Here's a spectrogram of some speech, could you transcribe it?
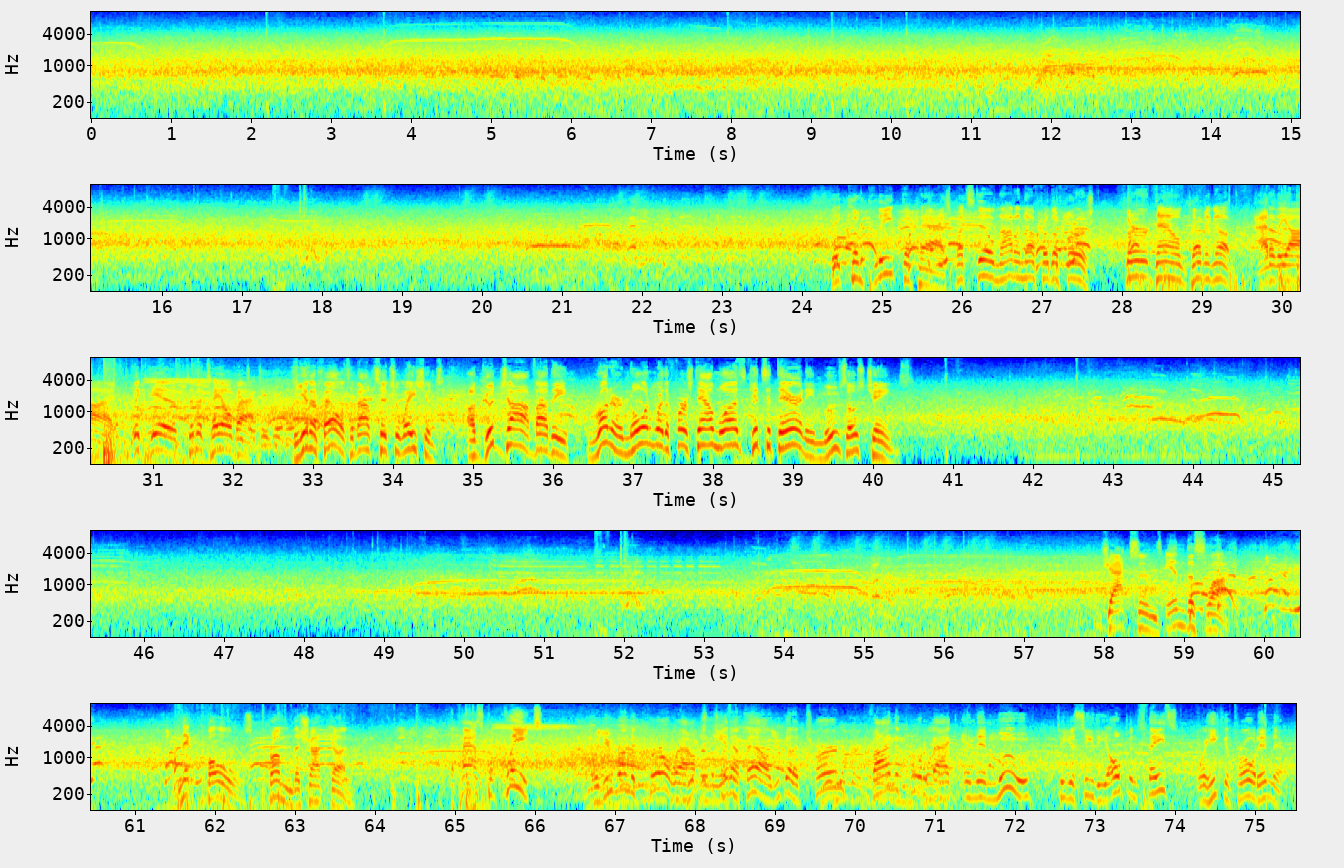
Complete the pass, but still not enough for the first. Third down coming up. Out of the eye. The give to the tailback. The NFL is about situations. A good job by the runner knowing where the first down was, gets it there, and he moves those chains. Jackson's in the slot. Nick Foles from the shotgun. The pass complete. When you run the curl route in the NFL, you've got to turn, find the quarterback, and then move till you see the open space where he can throw it in there.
